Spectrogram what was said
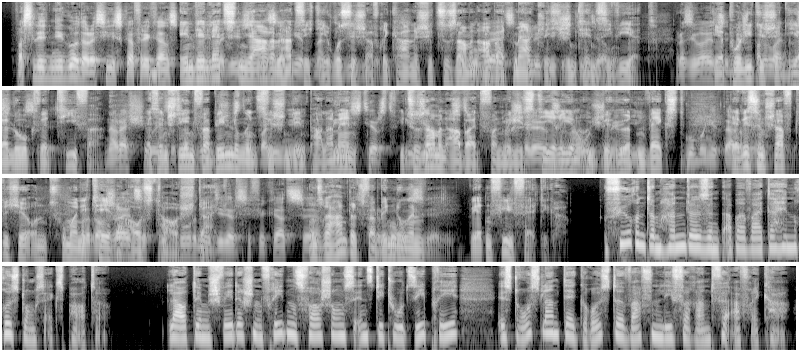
In den letzten Jahren hat sich die russisch-afrikanische Zusammenarbeit merklich intensiviert. Der politische Dialog wird tiefer. Es entstehen Verbindungen zwischen den Parlamenten. Die Zusammenarbeit von Ministerien und Behörden wächst. Der wissenschaftliche und humanitäre Austausch steigt. Unsere Handelsverbindungen werden vielfältiger. Führend im Handel sind aber weiterhin Rüstungsexporte. Laut dem schwedischen Friedensforschungsinstitut SIPRI ist Russland der größte Waffenlieferant für Afrika.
